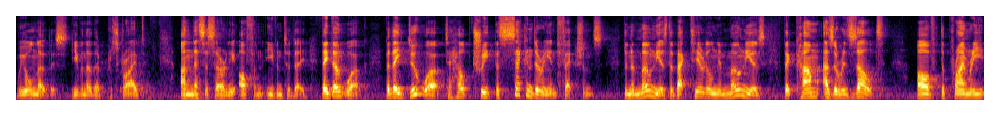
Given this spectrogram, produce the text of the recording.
We all know this, even though they're prescribed unnecessarily often, even today. They don't work, but they do work to help treat the secondary infections, the pneumonias, the bacterial pneumonias that come as a result of the primary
